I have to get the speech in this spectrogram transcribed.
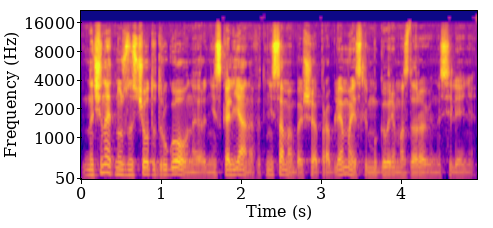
начинать нужно с чего-то другого, наверное, не с кальянов. Это не самая большая проблема, если мы говорим о здоровье населения.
